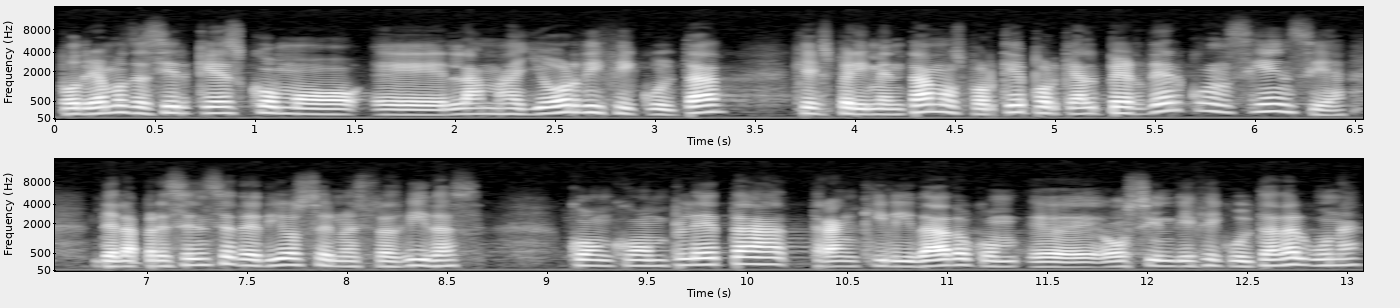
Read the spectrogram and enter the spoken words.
podríamos decir que es como eh, la mayor dificultad que experimentamos. ¿Por qué? Porque al perder conciencia de la presencia de Dios en nuestras vidas, con completa tranquilidad o, eh, o, sin dificultad alguna,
